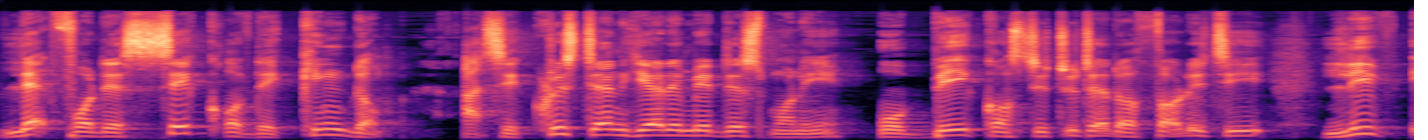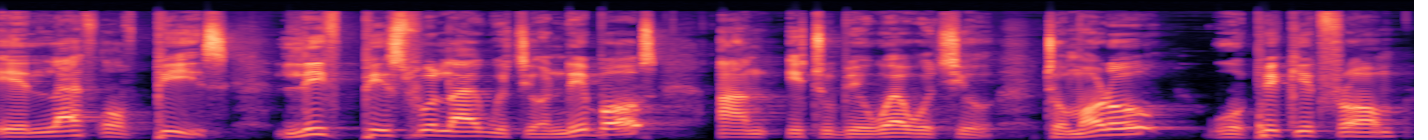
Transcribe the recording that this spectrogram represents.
let for the sake of the kingdom as a Christian hearing me this morning, obey constituted authority, live a life of peace, live peaceful life with your neighbors, and it will be well with you. Tomorrow, we'll pick it from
